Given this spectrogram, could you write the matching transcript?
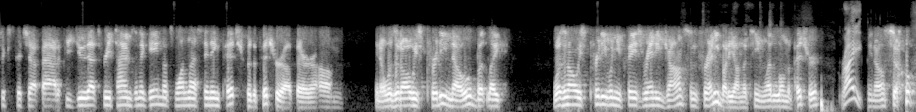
six pitch at bat. If you do that three times in a game, that's one less inning pitch for the pitcher out there. Um, you know, was it always pretty? No, but like, wasn't always pretty when you face Randy Johnson for anybody on the team, let alone the pitcher. Right. You know, so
